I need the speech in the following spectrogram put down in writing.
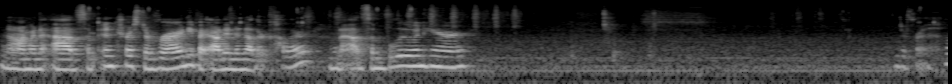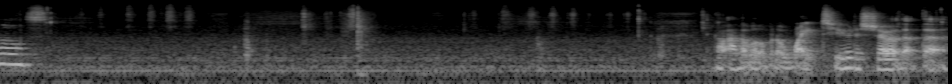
Now I'm going to add some interest and variety by adding another color. I'm going to add some blue in here. Different hills. I'll add a little bit of white too to show that the,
